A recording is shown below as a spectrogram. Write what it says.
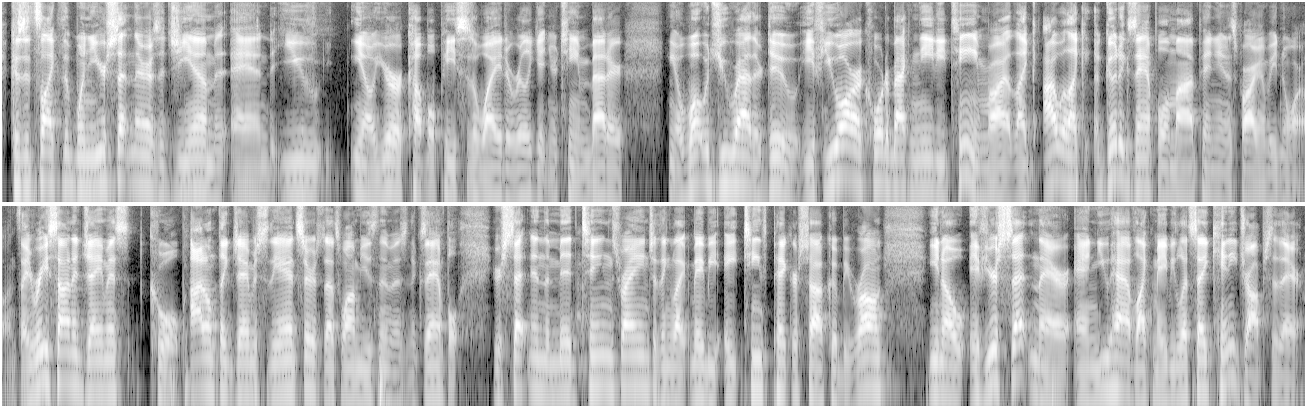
because it's like the, when you're sitting there as a GM and you you know you're a couple pieces away to really getting your team better. You know what would you rather do if you are a quarterback needy team, right? Like I would like a good example in my opinion is probably to be New Orleans. They re-signed Jameis, cool. I don't think Jameis is the answer, so that's why I'm using them as an example. You're setting in the mid-teens range. I think like maybe 18th pick or so. I could be wrong. You know, if you're sitting there and you have like maybe let's say Kenny drops to there,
